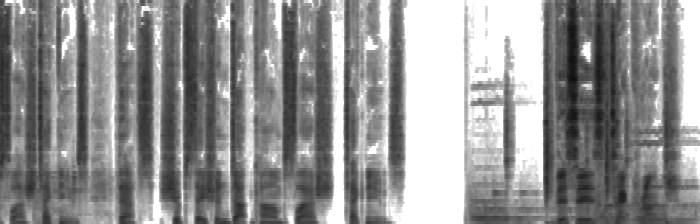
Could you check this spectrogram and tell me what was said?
slash technews. That's shipstation.com slash technews. This is TechCrunch.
